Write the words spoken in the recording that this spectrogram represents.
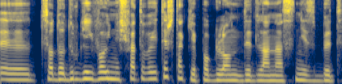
y, co do II wojny światowej też takie poglądy dla nas niezbyt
